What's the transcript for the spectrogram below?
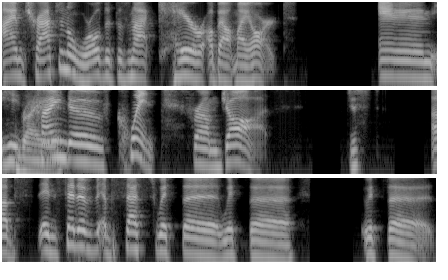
I'm trapped in a world that does not care about my art. And he's Right. kind of Quint from Jaws. Just obs- instead of obsessed with the with the with the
